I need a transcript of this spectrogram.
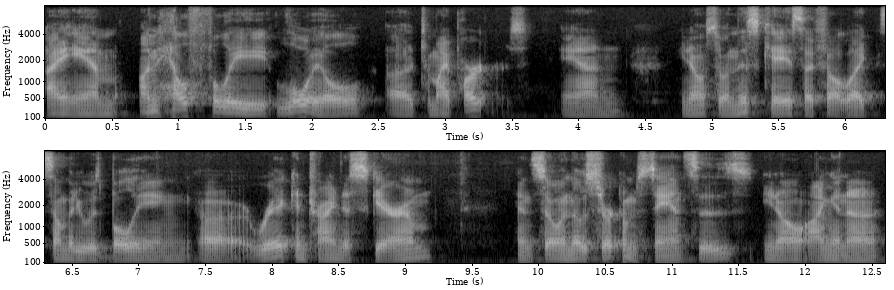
I am unhealthfully loyal uh, to my partners, and you know. So in this case, I felt like somebody was bullying uh, Rick and trying to scare him, and so in those circumstances, you know, I'm gonna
